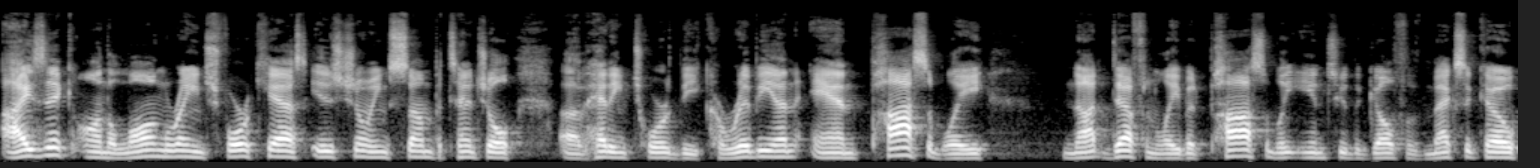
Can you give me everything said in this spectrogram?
Isaac on the long range forecast is showing some potential of heading toward the Caribbean and possibly play not definitely, but possibly into the Gulf of Mexico.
